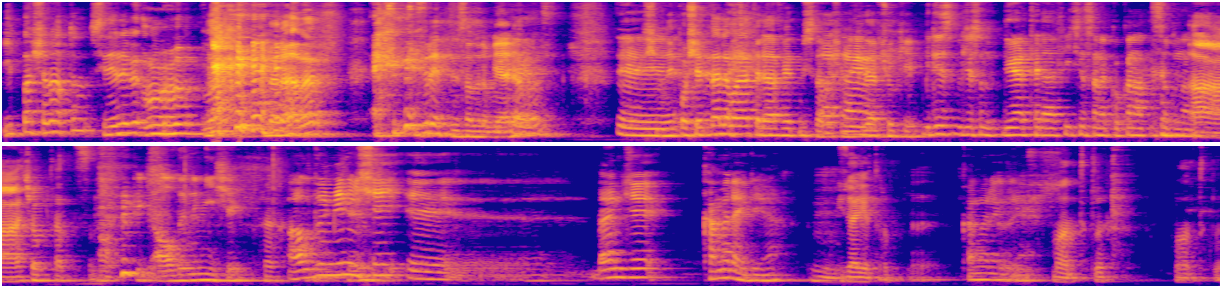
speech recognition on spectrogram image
İlk başta ne yaptın? Sinirli bir beraber küfür ettin sanırım yani. ama Ee, Şimdi poşetlerle bayağı telafi etmişsin ama şimdikiler çok iyi. bir de biliyorsun diğer telafi için sana kokonatlı sabun aldım. Aa çok tatlısın. Peki aldığın en iyi şey? Aldığım en iyi şey e, bence kameraydı ya. Hmm. Güzel yatırım. Kameraydı ya. Mantıklı. Mantıklı.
